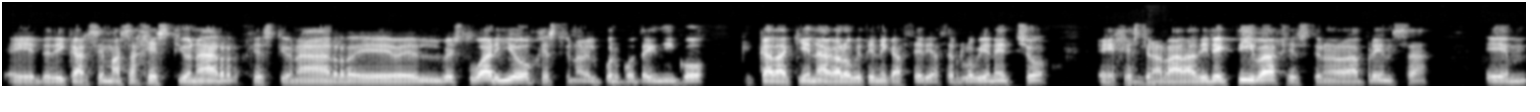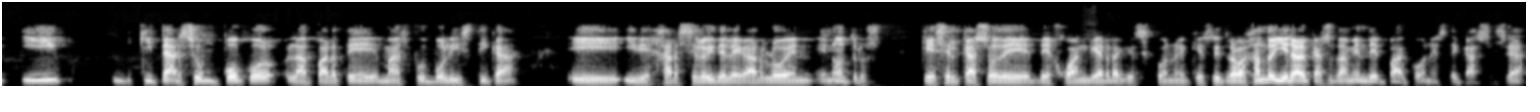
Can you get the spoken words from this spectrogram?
eh, dedicarse más a gestionar, gestionar el vestuario, gestionar el cuerpo técnico que cada quien haga lo que tiene que hacer y hacerlo bien hecho, eh, gestionar a la directiva, gestionar a la prensa em, y quitarse un poco la parte más futbolística y, dejárselo y delegarlo en, otros. que es el caso de, Juan Guerra, que es con el que estoy trabajando, y era el caso también de Paco en este caso. O sea,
